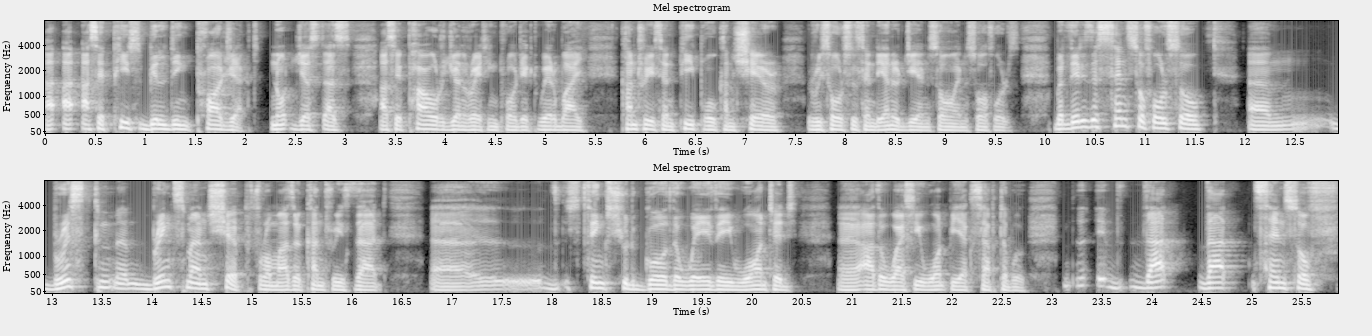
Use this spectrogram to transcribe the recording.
uh, as a peace building project not just as as a power generating project whereby countries and people can share resources and energy and so on and so forth. But there is a sense of also um, brisk um, brinksmanship from other countries that uh, things should go the way they wanted, uh, otherwise it won't be acceptable. That that sense of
